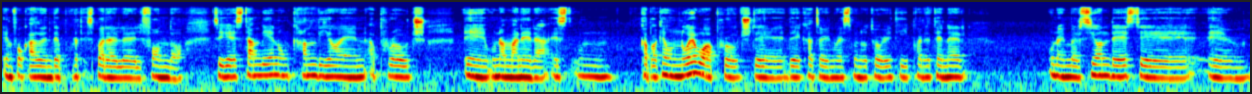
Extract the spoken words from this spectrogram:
enfocado en deportes para el, fondo. Así que es también un cambio en approach, eh, una manera, es un capaz que un nuevo approach de, Qatar Investment Authority para tener una inversión de este em,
